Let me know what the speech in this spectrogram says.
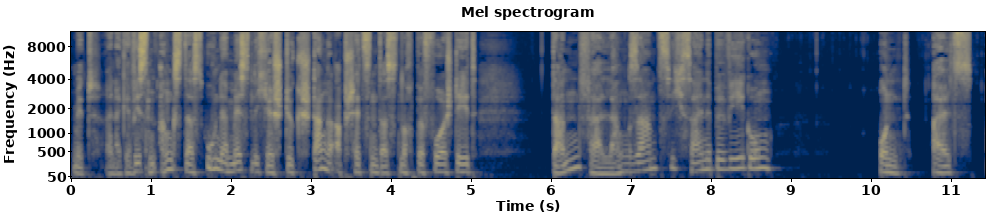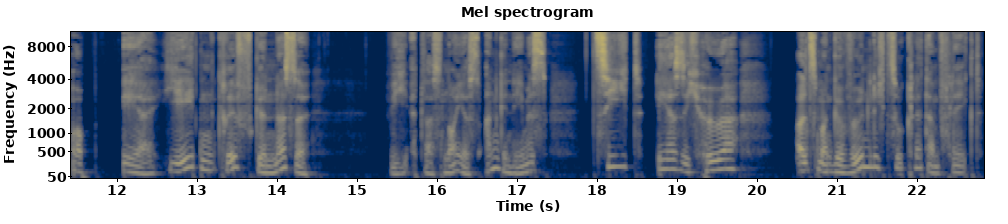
mit einer gewissen Angst das unermessliche Stück Stange abschätzen, das noch bevorsteht, dann verlangsamt sich seine Bewegung, und als ob er jeden Griff genösse, wie etwas Neues, Angenehmes, zieht er sich höher als man gewöhnlich zu klettern pflegt.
